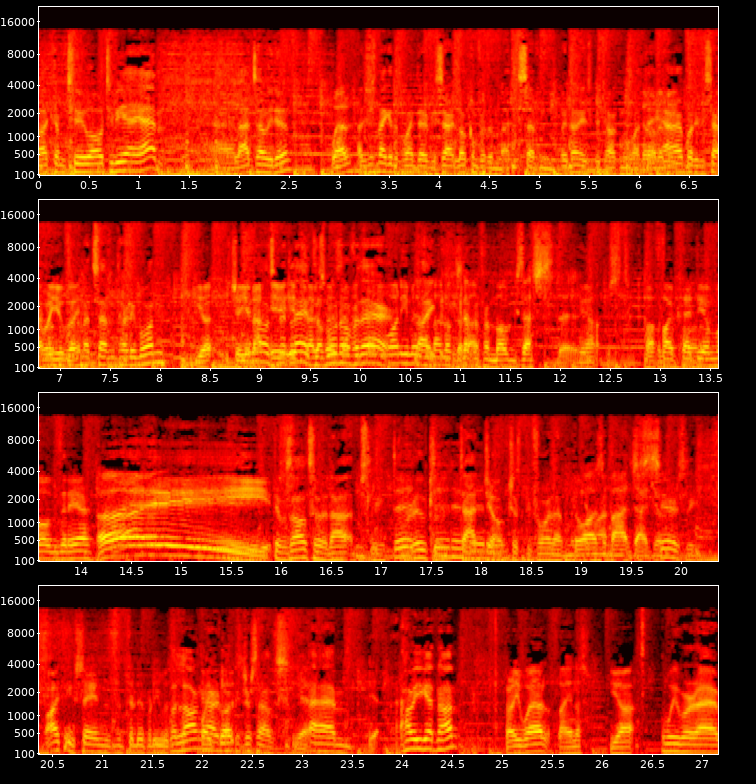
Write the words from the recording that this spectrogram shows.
Welcome to OTB AM. Uh, lads, how we doing? Well, I'll just make it the point there. If you start looking for them at seven, we don't need to be talking about what No, they no, no. are. But if you start looking you for them at seven thirty-one, you, so You know, it's a bit late, you there's one over there, One email like- and I Looking up. for mugs, that's the. Yeah, just about five plenty of mugs in here. Aye. there was also an absolutely brutal dad joke just before that. when we There was a bad dad joke. Seriously, I think Shane's delivery was a long hard look at yourselves. Yeah. Um, Yeah. How are you getting on? Very well. Linus. Yeah. We were uh,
